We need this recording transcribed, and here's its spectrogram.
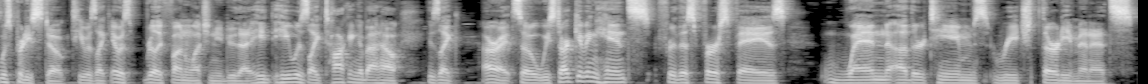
was pretty stoked. He was like, it was really fun watching you do that. He he was like talking about how he's like, all right, so we start giving hints for this first phase when other teams reach thirty minutes,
